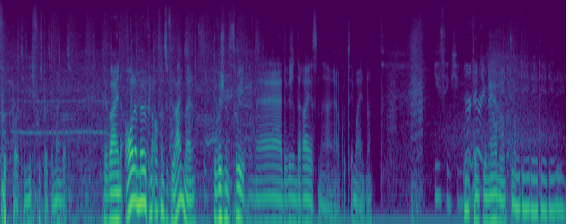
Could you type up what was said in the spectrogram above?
Footballteam, nicht Fußballteam, mein Gott. Er war ein All-American Offensive Lineman. Division 3. Nee, Division 3 ist, na ja gut, immerhin, ne? You think you know, you think you know me.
